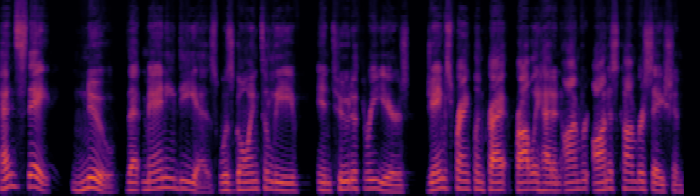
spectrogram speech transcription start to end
Penn State knew that Manny Diaz was going to leave in two to three years. James Franklin probably had an honest conversation.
